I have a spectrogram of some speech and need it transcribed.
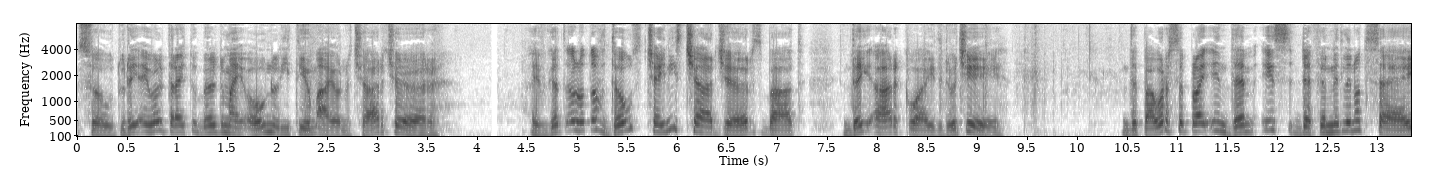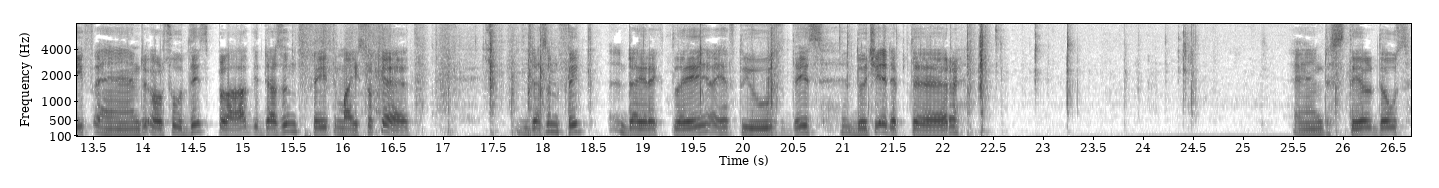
So today I will try to build my own lithium ion charger. I've got a lot of those Chinese chargers, but they are quite dodgy. The power supply in them is definitely not safe and also this plug doesn't fit my socket. It doesn't fit directly, I have to use this dodgy adapter. And still those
